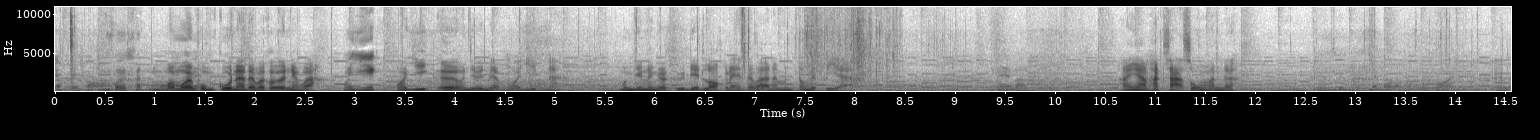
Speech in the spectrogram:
จะไฟทองไฟคัดมามวยผมกูดนะแต่ว่าเขาเอิ้นอย่างวะมายิกหัวยิกเออมันจะเป็นแบบหัวยิกนะ มึงอย่างหนึงก็คือเดดล็อกนะแต่ว่านั้นมันต้องได้เปียได้ปะพยายามรักษาทรงมันเด้อมันเป็นได้ปะวะค่อยๆเออ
